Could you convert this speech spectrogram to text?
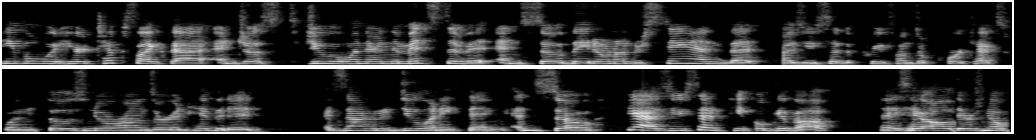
people would hear tips like that and just do it when they're in the midst of it. And so they don't understand that, as you said, the prefrontal cortex, when those neurons are inhibited, it's not going to do anything. And so, yeah, as you said, people give up they say, "Oh, there's no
